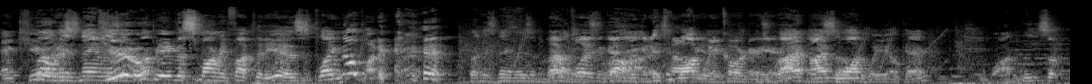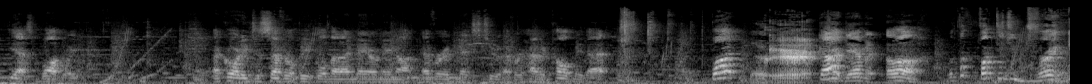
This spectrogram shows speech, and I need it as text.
And Q Well, is his name Q, is- being the smarmy fuck that he is, is playing nobody. But his name isn't I'm Roddy. playing It's the guy Rod. drinking a It's coffee in Wadley. the corner It's here. Rod. I, I'm so- Wadley, okay? Wadley? So yes, Wadley. According to several people that I may or may not ever admit to ever having called me that. But God damn it, ugh. What the fuck did you drink?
